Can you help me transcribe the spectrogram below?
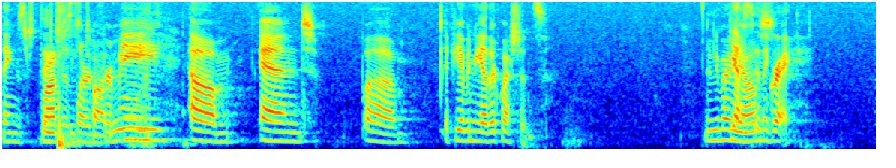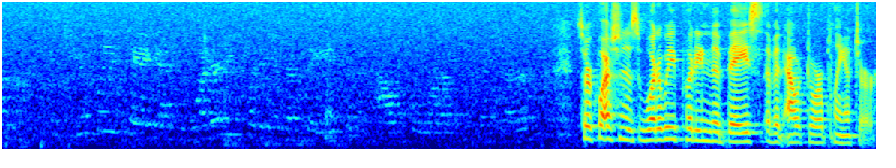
things Things Rhonda's learned from me. Um, And um, if you have any other questions. Anybody Yes, else? in the gray. So our question is, what are we putting in the base of an outdoor planter?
